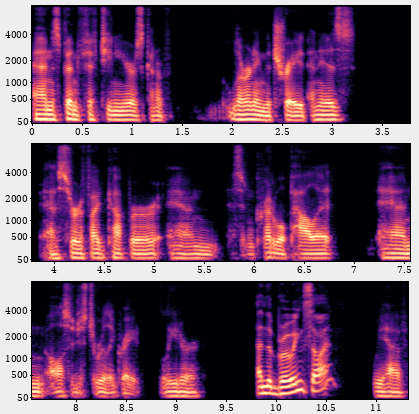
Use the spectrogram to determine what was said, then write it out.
and spent 15 years kind of learning the trade and is a certified cupper and has an incredible palate and also just a really great leader. And the brewing side? We have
